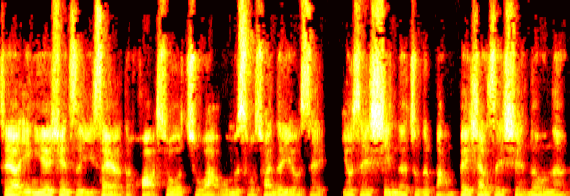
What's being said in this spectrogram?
这要应验先知以赛亚的话说：“主啊，我们所传的有谁？有谁信呢？主的宝贝向谁显露呢？”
